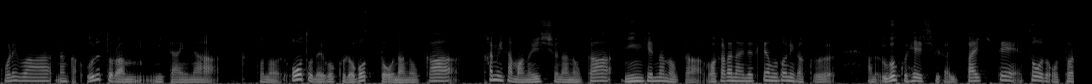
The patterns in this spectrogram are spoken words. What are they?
これはなんかウルトラみたいなそのオートで動くロボットなのか神様の一種なのか人間なのかわからないですけどもとにかくあの動く兵士がいっぱい来てソードを捉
